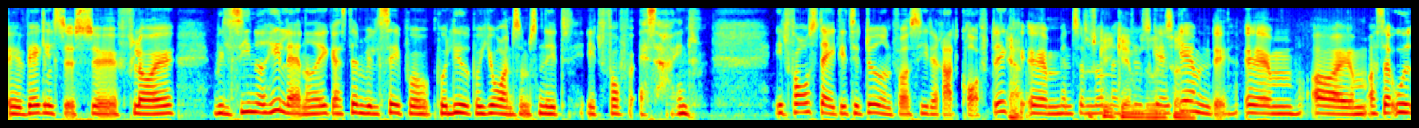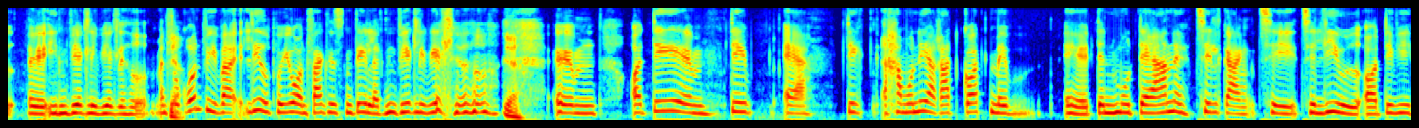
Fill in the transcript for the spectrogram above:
øh, vækkelsesfløje, øh, vil sige noget helt andet. Ikke? Altså, den vil se på, på livet på jorden som sådan et, et for, altså en, et forstadie til døden, for at sige det ret groft. Ikke? Ja. Øhm, men som du skal noget, igennem, du skal igennem det, øhm, og, øhm, og så ud øh, i den virkelige virkelighed. Men for ja. Grundtvig var livet på jorden faktisk en del af den virkelige virkelighed. Ja. øhm, og det, øhm, det er det harmonerer ret godt med øh, den moderne tilgang til, til livet, og det vi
